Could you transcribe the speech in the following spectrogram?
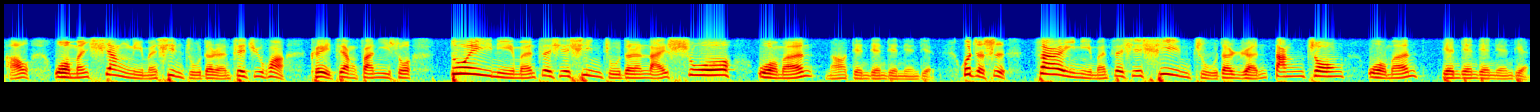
好，我们向你们信主的人，这句话可以这样翻译说：对你们这些信主的人来说，我们，然后点点点点点，或者是在你们这些信主的人当中，我们点点点点点，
